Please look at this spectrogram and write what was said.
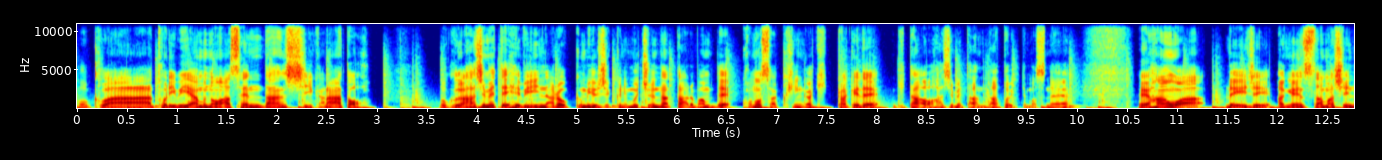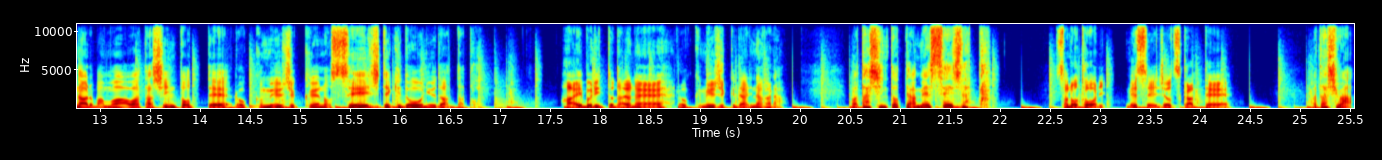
僕はトリビアムの「アセンダンシー」かなと僕が初めてヘビーなロックミュージックに夢中になったアルバムでこの作品がきっかけでギターを始めたんだと言ってますね。えーハンは「レイジ・アゲンスト・マシン」のアルバムは私にとってロックミュージックへの政治的導入だったと。ハイブリッドだよねロックミュージックでありながら。私にとってはメッセージだった。その通りメッセージを使って私は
